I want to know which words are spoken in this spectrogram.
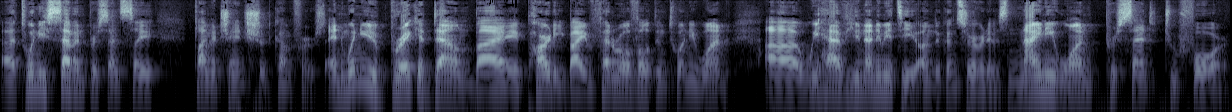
Uh, Twenty seven percent say climate change should come first. And when you break it down by party, by federal vote in 21, uh, we have unanimity on the conservatives 91% to 4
